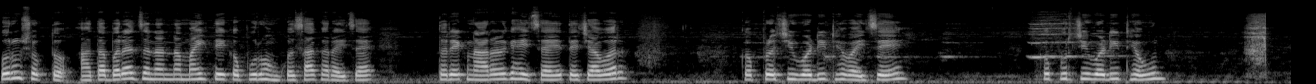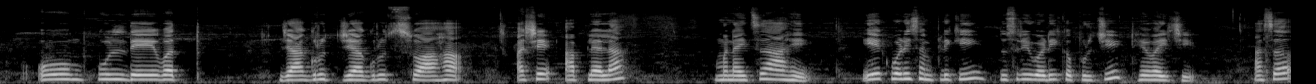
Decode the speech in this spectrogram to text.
करू शकतो. आता बऱ्याच जणांना माहीत आहे कपूर होम कसा करायचा आहे. तर एक नारळ घ्यायचा आहे त्याच्यावर कपराची वडी ठेवायचे. कपूरची वडी ठेवून ओम कुलदेवत जागृत जागृत स्वाहा असे आपल्याला म्हणायचं आहे. एक वडी संपली की दुसरी वडी कपूरची ठेवायची. असं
